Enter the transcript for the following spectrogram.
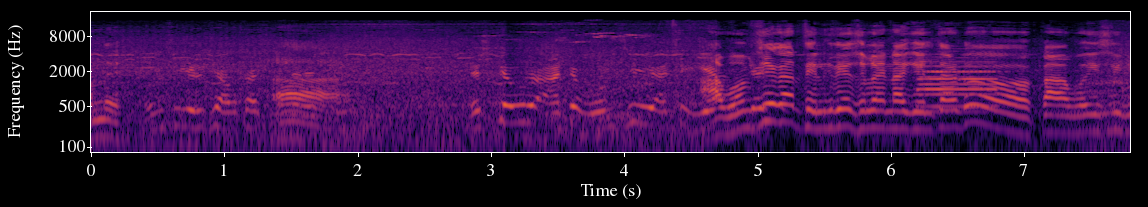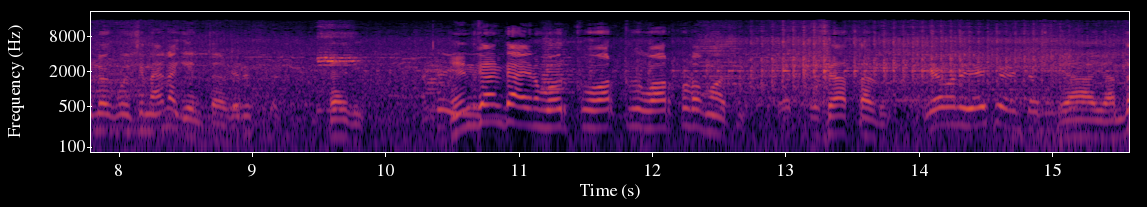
ఉంది. వంశీ గెలిచే అవకాశం. నెక్స్ట్? ఎవరు? అంటే వంశీ అంటే ఆ వంశీ గారు తెలుగుదేశంలో అయినా గెలుతాడు వైసీపీలోకి వచ్చిన అయినా గెలుతాడు. అది. ఎందుకంటే ఆయన వర్క్ వర్క్ వర్క్ కూడా మాకు చేస్తాడు. ఎంత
